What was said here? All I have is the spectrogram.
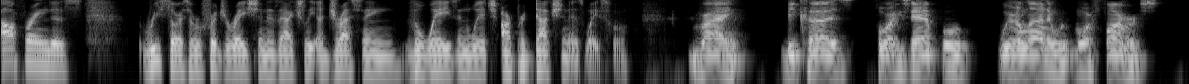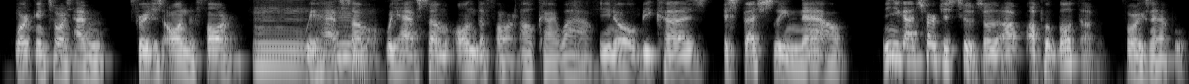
offering this resource of refrigeration is actually addressing the ways in which our production is wasteful right because for example we're aligning with more farmers working towards having fridges on the farm. Mm. We have some we have some on the farm. Okay, wow. You know, because especially now, then you got churches too. So I'll, I'll put both of them, for example.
